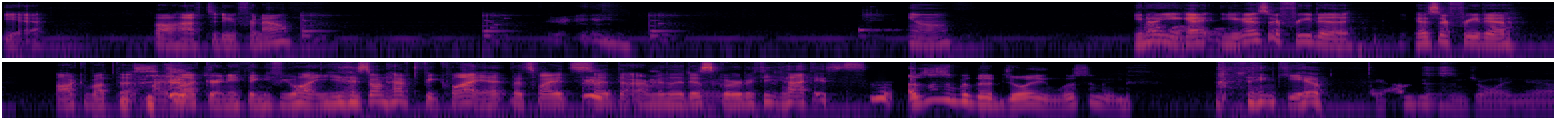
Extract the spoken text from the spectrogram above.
Yeah. That's all I'll have to do for now. You know. Oh, you know, you guys, you guys are free to, you guys are free to talk about the my luck or anything if you want. You guys don't have to be quiet. That's why it said that I'm in the Discord with you guys. I was just been enjoying listening. Thank you. I'm just enjoying, yeah.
